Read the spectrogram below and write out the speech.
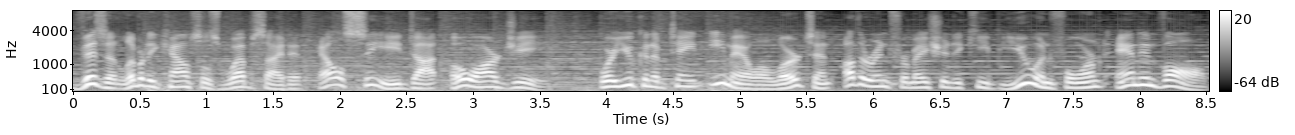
Visit Liberty Counsel's website at lc.org, where you can obtain email alerts and other information to keep you informed and involved.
